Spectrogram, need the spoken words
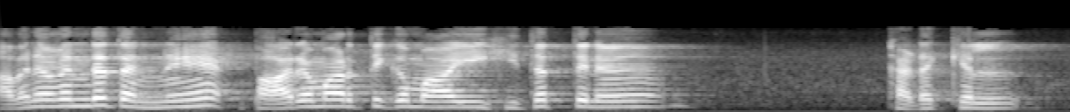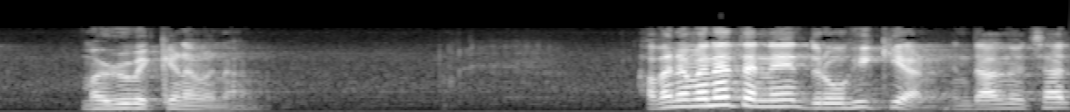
അവനവന്റെ തന്നെ പാരമാർത്ഥികമായി ഹിതത്തിന് കടക്കൽ മഴുവെക്കണവനാണ്. അവനവനെ തന്നെ ദ്രോഹിക്കുകയാണ്. എന്താന്ന് വെച്ചാൽ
